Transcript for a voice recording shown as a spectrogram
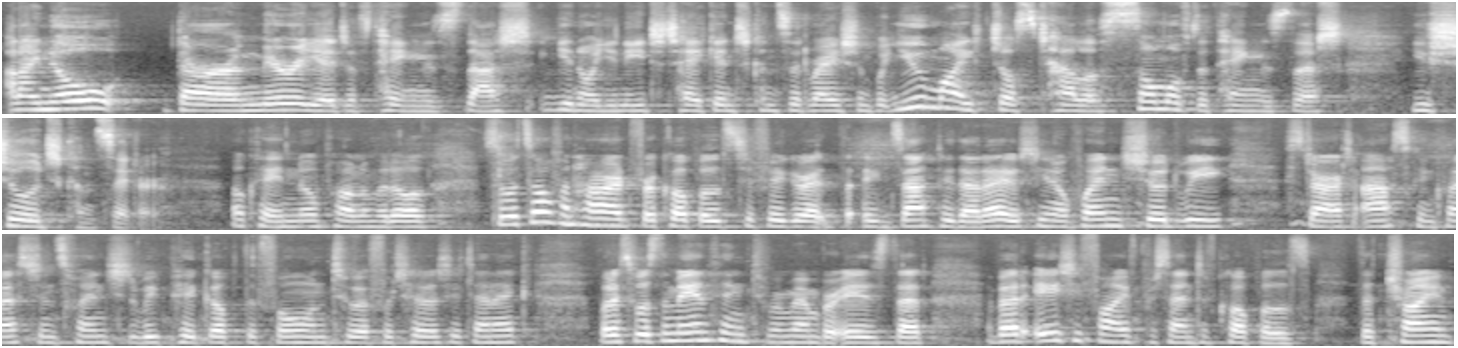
And I know there are a myriad of things that you know you need to take into consideration, but you might just tell us some of the things that you should consider. Okay, no problem at all. So it's often hard for couples to figure out exactly that out. You know, when should we start asking questions? When should we pick up the phone to a fertility clinic? But I suppose the main thing to remember is that about 85% of couples that trying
